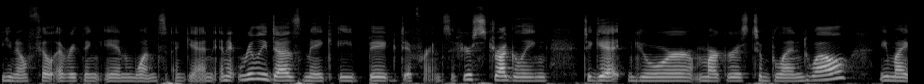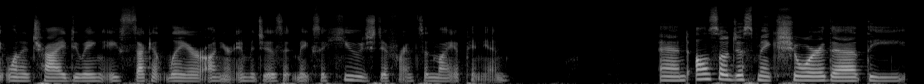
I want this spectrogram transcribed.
you know, fill everything in once again. And it really does make a big difference. If you're struggling to get your markers to blend well, you might want to try doing a second layer on your images. It makes a huge difference in my opinion. And also just make sure that the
